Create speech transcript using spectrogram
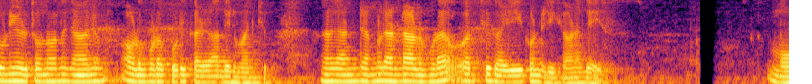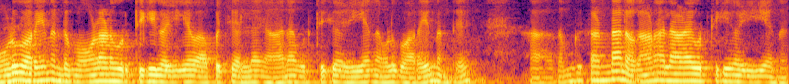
തുണി എടുത്തുകൊണ്ട് വന്ന് ഞാനും അവളും കൂടെ കൂടി കഴുകാൻ തീരുമാനിച്ചു. അങ്ങനെ രണ്ട് ഞങ്ങൾ രണ്ടാളും കൂടെ ഉരച്ച് കഴുകിക്കൊണ്ടിരിക്കുകയാണ് ഗൈസ്. മോൾ പറയുന്നുണ്ട് മോളാണ് വൃത്തിക്ക് കഴുകിയ വാപ്പച്ചയല്ല ഞാനാ വൃത്തിക്ക് കഴുകിയെന്ന് അവൾ പറയുന്നുണ്ട്. നമുക്ക് കണ്ടാലോ കാണാമല്ലോ ആളെ വൃത്തിക്ക് കഴുകിയെന്ന്.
